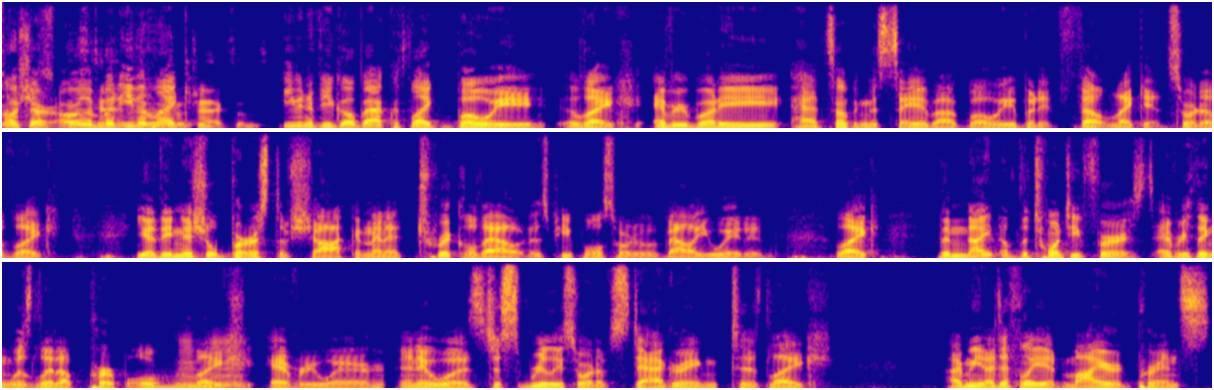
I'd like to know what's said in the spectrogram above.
Oh sure, or but even like Jackson's. even if you go back with like Bowie, like everybody had something to say about Bowie, but it felt like it sort of like you had the initial burst of shock and then it trickled out as people sort of evaluated. Like the night of the 21st, everything was lit up purple, mm-hmm. like everywhere. And it was just really sort of staggering to like, I mean, I definitely admired Prince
